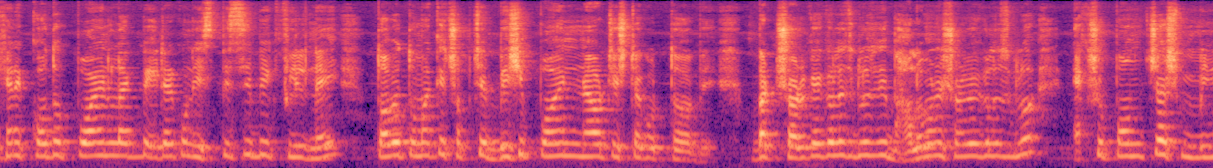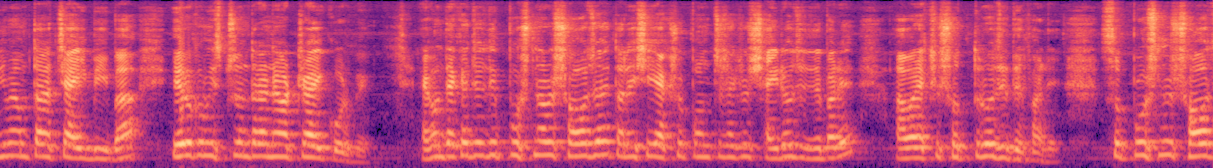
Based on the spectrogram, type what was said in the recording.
এখানে কত পয়েন্ট লাগবে এটার কোনো স্পেসিফিক ফিল্ড নেই, তবে তোমাকে সবচেয়ে বেশি পয়েন্ট নেওয়ার চেষ্টা করতে হবে। বাট সরকারি কলেজগুলো যদি ভালো মানের সরকারি কলেজগুলো একশো পঞ্চাশ মিনিমাম তারা চাইবেই বা এরকম স্টুডেন্ট তারা নেওয়ার ট্রাই করবে। এখন দেখা যদি প্রশ্ন আরও সহজ হয়, তাহলে সেই একশো পঞ্চাশ, একশো ষাটও যেতে পারে, আবার একশো সত্তরও যেতে পারে। সো প্রশ্ন সহজ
